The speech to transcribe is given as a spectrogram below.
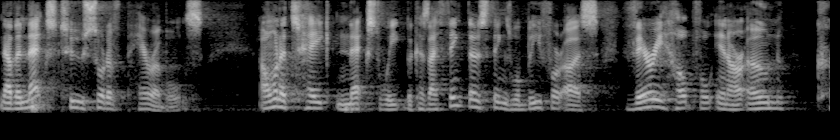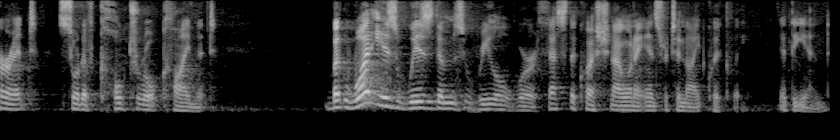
Now, the next two sort of parables I want to take next week because I think those things will be for us very helpful in our own current sort of cultural climate. But what is wisdom's real worth? That's the question I want to answer tonight quickly at the end.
